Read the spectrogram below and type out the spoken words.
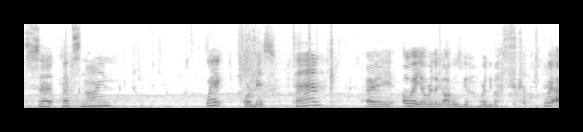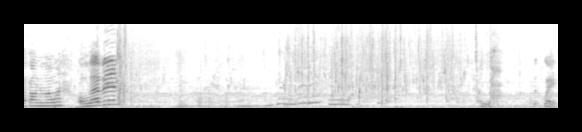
Set. That's nine. Wait, Or miss. ten. Alright. Oh, wait, yo, where'd the goggles go? Where'd the glasses go? Wait, I found another one. Eleven. Wait.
